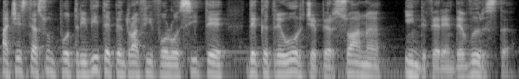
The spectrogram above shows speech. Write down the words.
Acestea sunt potrivite pentru a fi folosite de către orice persoană, indiferent de vârstă.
